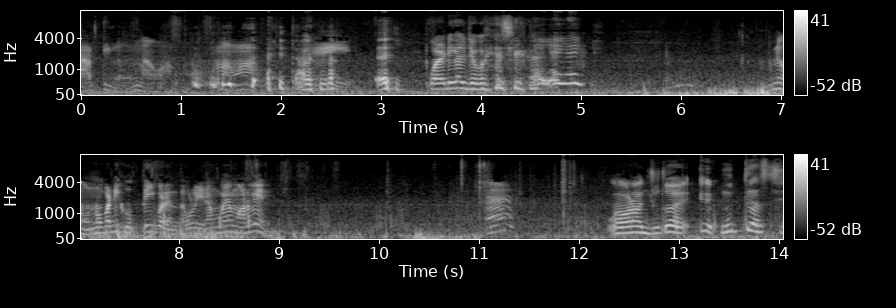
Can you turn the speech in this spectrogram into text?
হাতি না না পলিটিক্যাল যোগ হয়েছে। আপনি অন্য পার্টি করতেই পারেন তাহলে এরম ভাবে মারবেন? হ্যাঁ? ও আবার আমার জুতো এই দেখ, মুততে আসছে।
